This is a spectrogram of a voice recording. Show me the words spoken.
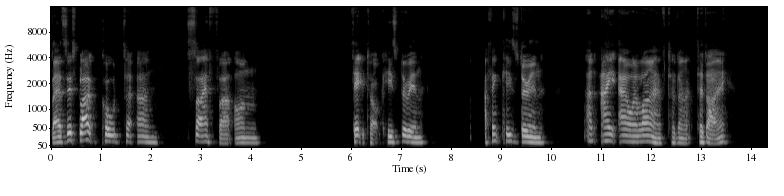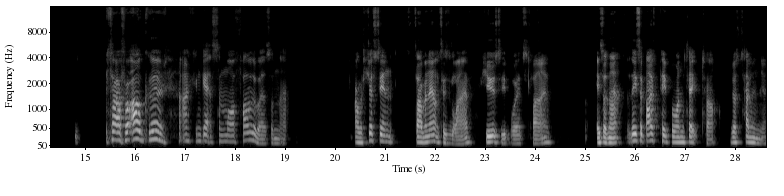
There's this bloke called um, Cypher on TikTok. He's doing, I think he's doing an eight hour live today. So I thought, oh, good, I can get some more followers on that. I was just in someone else's live Hughley Boys Live is on that. These are both people on TikTok. Just telling you.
